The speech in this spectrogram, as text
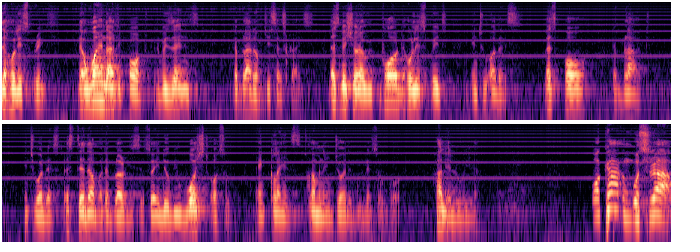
the Holy Spirit. The wine that he poured represents the blood of Jesus Christ. Let's make sure that we pour the Holy Spirit into others. Let's pour the blood into others. Let's tell them about the blood of Jesus so they'll be washed also and cleansed to come and enjoy the goodness of God. Hallelujah. wɔka ngosire a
